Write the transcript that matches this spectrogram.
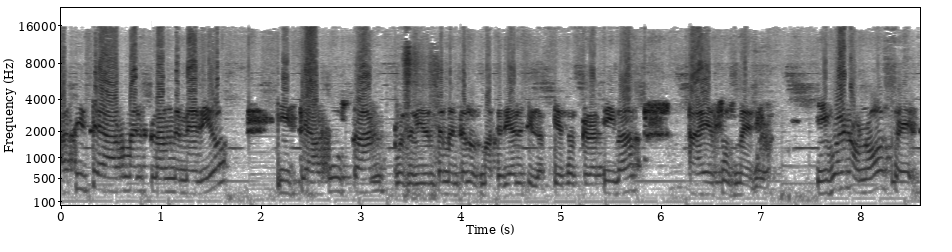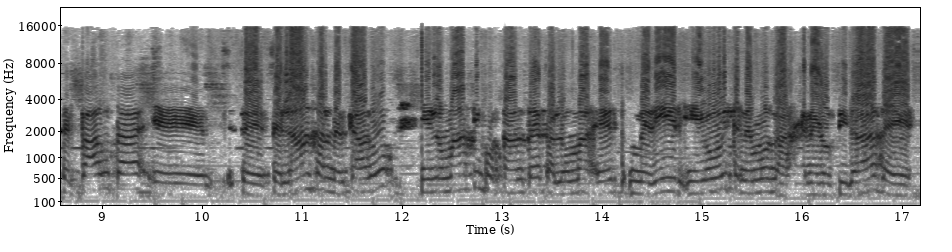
así se arma el plan de medios y se ajustan, pues evidentemente los materiales y las piezas creativas a esos medios y bueno, ¿no? Se, pauta, eh, se, se, lanza al mercado y lo más importante, Paloma, es medir. Y hoy tenemos la generosidad de,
